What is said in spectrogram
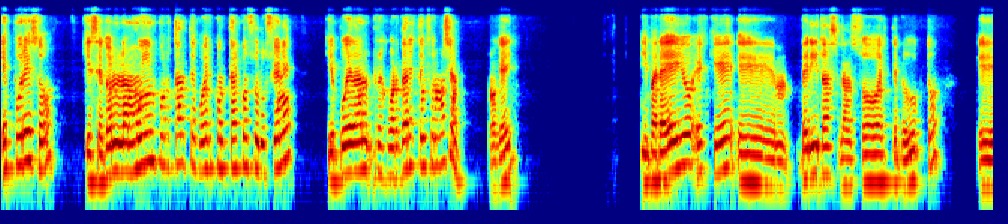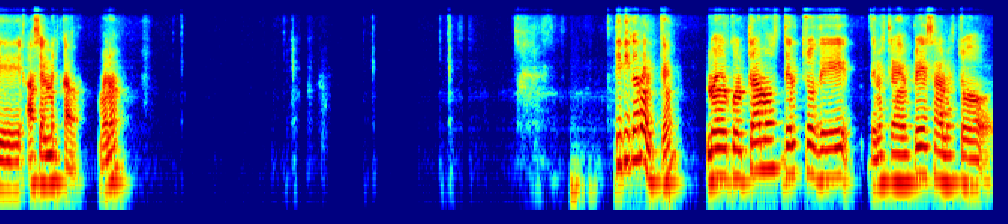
Es por eso que se torna muy importante poder contar con soluciones que puedan resguardar esta información, ¿ok? Y para ello es que eh, Veritas lanzó este producto eh, hacia el mercado. Bueno. Típicamente nos encontramos dentro de, de nuestra empresa, nuestro,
